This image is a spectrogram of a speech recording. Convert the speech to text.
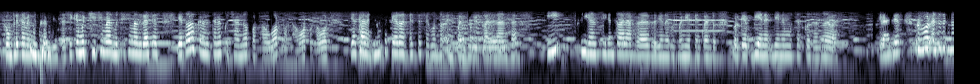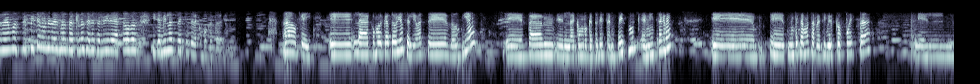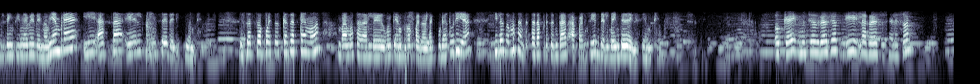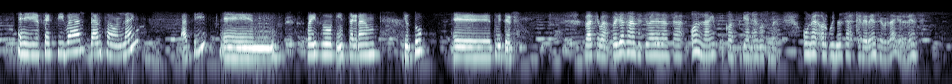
completamente maravilloso. Así que muchísimas, muchísimas gracias. Y a todos los que nos están escuchando, por favor, por favor, por favor, ya saben, no se pierdan este segundo encuentro virtual de danza y sigan, sigan todas las redes de Diana Guzmán y este encuentro, porque vienen, vienen muchas cosas nuevas. Gracias. Por favor, antes de que nos veamos, repítelo una vez más para que no se les olvide a todos y también las fechas de la convocatoria. Ah, ok. Eh, la convocatoria salió hace dos días. Eh, la convocatoria está en Facebook, en Instagram. Eh, eh, empezamos a recibir propuestas el 29 de noviembre y hasta el 15 de diciembre. Estas propuestas que aceptemos vamos a darle un tiempo para la curaduría y las vamos a empezar a presentar a partir del 20 de diciembre. Ok, muchas gracias. ¿Y las redes sociales son? Eh, Festival Danza Online, así, en Facebook, Instagram, YouTube eh, Twitter. Va que va. Pues ya saben, Festival de Danza Online con Diana Guzmán. Una orgullosa guerrerense, ¿verdad? Guerrerense.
